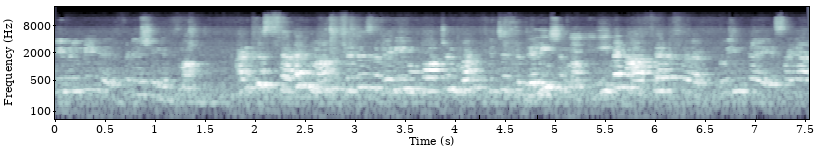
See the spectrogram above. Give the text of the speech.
we will be finishing it ma'am அடுத்து seven ma'am this is a very important one which is the deletion ma'am even after uh, doing the SIR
